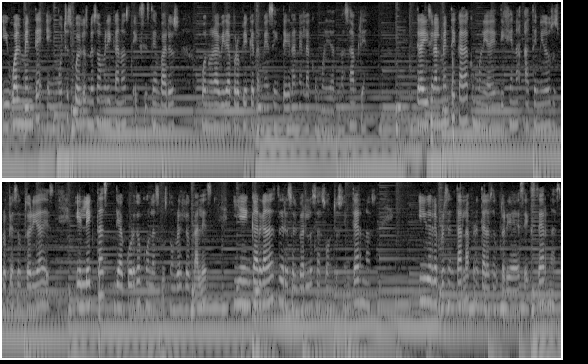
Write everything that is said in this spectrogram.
Igualmente, en muchos pueblos mesoamericanos existen varios con una vida propia que también se integran en la comunidad más amplia. Tradicionalmente cada comunidad indígena ha tenido sus propias autoridades, electas de acuerdo con las costumbres locales y encargadas de resolver los asuntos internos y de representarla frente a las autoridades externas.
